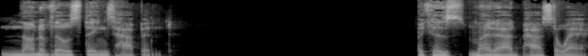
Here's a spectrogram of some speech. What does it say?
None of those things happened because my dad passed away.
